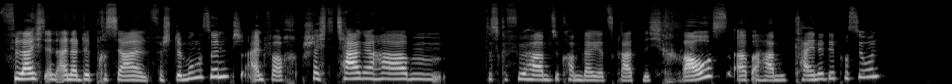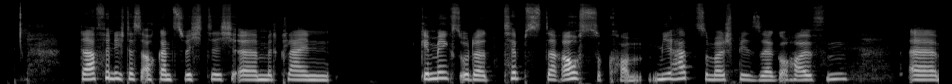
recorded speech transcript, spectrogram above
vielleicht in einer depressialen Verstimmung sind, einfach schlechte Tage haben, das Gefühl haben, sie kommen da jetzt gerade nicht raus, aber haben keine Depression. Da finde ich das auch ganz wichtig, äh, mit kleinen Gimmicks oder Tipps da rauszukommen. Mir hat zum Beispiel sehr geholfen äh,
